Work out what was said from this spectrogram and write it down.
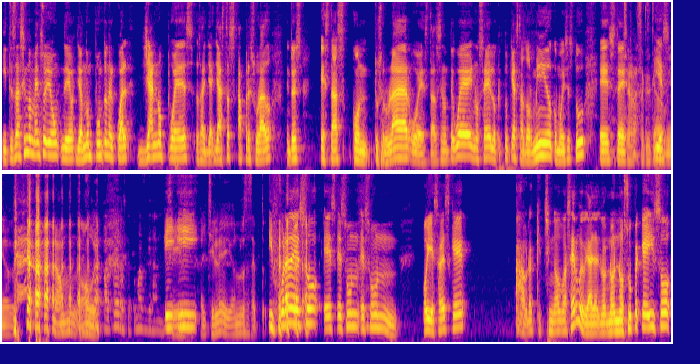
Y te estás haciendo menso llegando a un punto en el cual ya no puedes, o sea, ya, ya estás apresurado. Entonces estás con tu celular o estás haciéndote güey, no sé, lo que tú quieras, estás dormido, como dices tú. Este. Raza que se y queda es- güey. No, no, Esa es güey. la falta de respeto más grande. Y, Sí, y, Al chile yo no los acepto. y fuera de eso, es, es un, es un, oye, ¿sabes qué? Ahora, ¿qué chingados va a hacer, güey? Ya- ya no, no, no supe qué hizo,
